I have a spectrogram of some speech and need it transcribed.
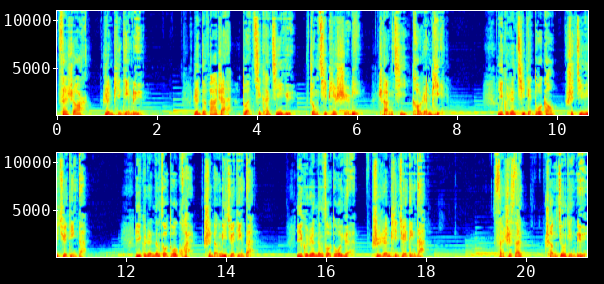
三十二，人品定律，人的发展。短期看机遇，中期拼实力，长期靠人品。一个人起点多高是机遇决定的，一个人能走多快是能力决定的，一个人能走多远是人品决定的。三十三，成就定律：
